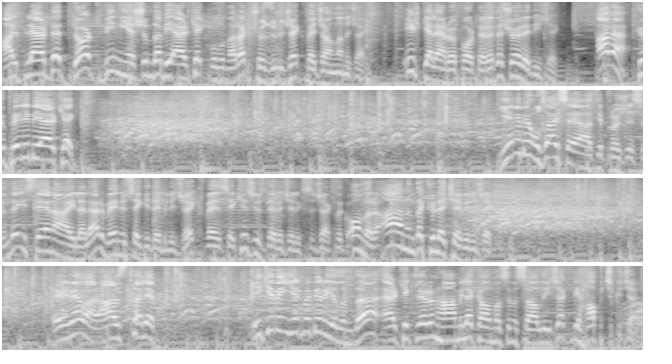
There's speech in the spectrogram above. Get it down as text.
Alplerde 4000 yaşında bir erkek bulunarak çözülecek ve canlanacak. İlk gelen röportere de şöyle diyecek. Ana küpeli bir erkek. Yeni bir uzay seyahati projesinde isteyen aileler Venüs'e gidebilecek ve 800 derecelik sıcaklık onları anında küle çevirecek. E ne var? Arz talep. 2021 yılında erkeklerin hamile kalmasını sağlayacak bir hap çıkacak.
